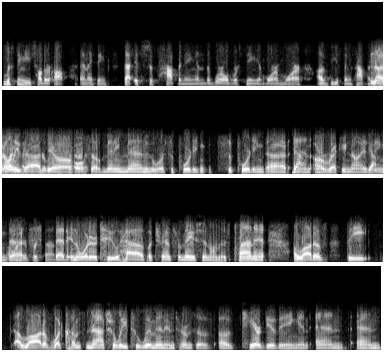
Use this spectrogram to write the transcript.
lifting each other up. And I think that it's just happening in the world. We're seeing it more and more of these things happening. Not so only I, that, I really there are also it. many men who are supporting supporting that yeah. and are recognizing yeah, that that in order to have a transformation on this planet, a lot of the a lot of what comes naturally to women in terms of, of caregiving and and and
